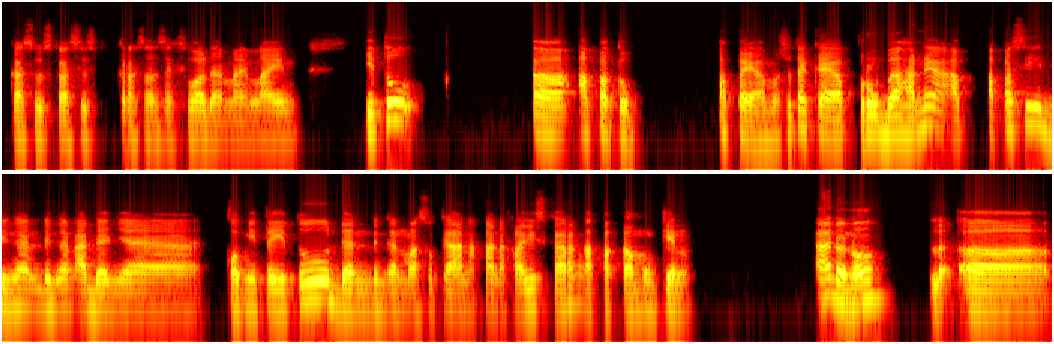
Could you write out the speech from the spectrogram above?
kasus-kasus kekerasan seksual dan lain-lain. Itu uh, apa tuh? Apa ya? Maksudnya kayak perubahannya apa sih dengan dengan adanya komite itu dan dengan masuknya anak-anak lagi sekarang apakah mungkin I don't know uh,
